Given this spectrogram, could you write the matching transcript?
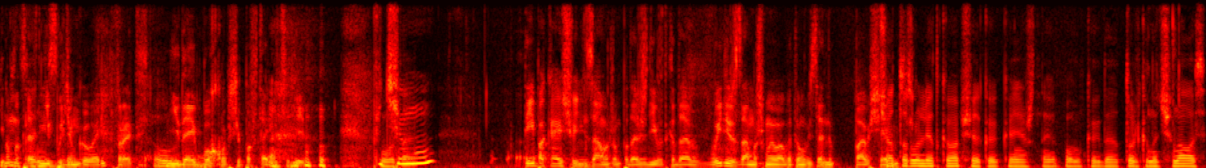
Ну, мы не будем говорить про это. Не дай бог вообще повторить тебе. Почему? Ты пока еще не замужем, подожди. Вот когда выйдешь замуж, мы об этом обязательно пообщаемся. Что-то рулетка вообще, конечно, я помню, когда только начиналась,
